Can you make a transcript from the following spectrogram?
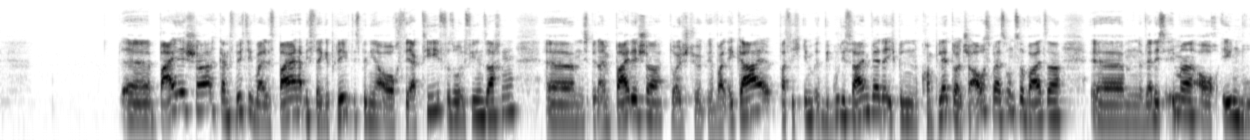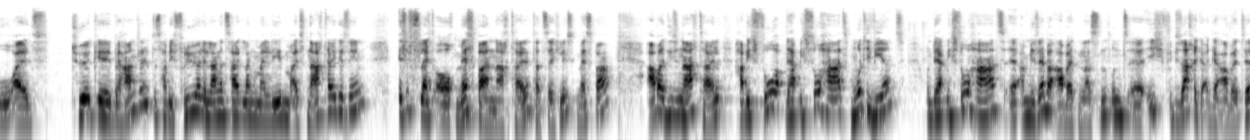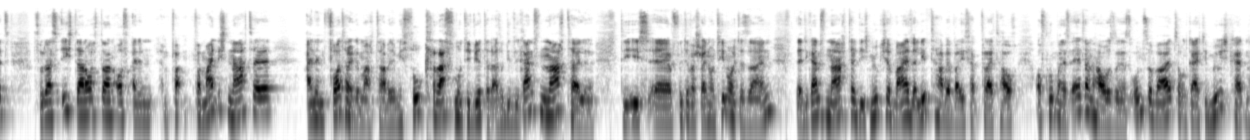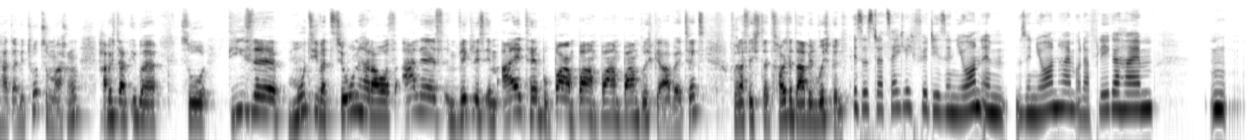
äh, bayerischer, ganz wichtig, weil das Bayern hat mich sehr geprägt. Ich bin ja auch sehr aktiv so in vielen Sachen. Ähm, ich bin ein bayerischer Deutsch-Türke, weil egal, was ich, wie gut ich sein werde, ich bin komplett deutscher Ausweis und so weiter, ähm, werde ich immer auch irgendwo als Türke behandelt. Das habe ich früher eine lange Zeit lang in meinem Leben als Nachteil gesehen. Es ist vielleicht auch messbar ein Nachteil, tatsächlich, messbar. Aber diesen Nachteil habe ich so, der hat mich so hart motiviert und der hat mich so hart äh, an mir selber arbeiten lassen und äh, ich für die Sache ge gearbeitet, sodass ich daraus dann aus einem vermeintlichen Nachteil einen Vorteil gemacht habe, der mich so krass motiviert hat. Also diese ganzen Nachteile, die ich, äh, wird ja wahrscheinlich noch ein Thema heute sein, äh, die ganzen Nachteile, die ich möglicherweise erlebt habe, weil ich vielleicht auch aufgrund meines Elternhauses und so weiter und gar nicht die Möglichkeiten hatte, Abitur zu machen, habe ich dann über so diese Motivation heraus alles im wirklich im Eiltempo bam bam bam bam durchgearbeitet, sodass ich jetzt heute da bin, wo ich bin. Ist es tatsächlich für die Senioren im Seniorenheim oder Pflegeheim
